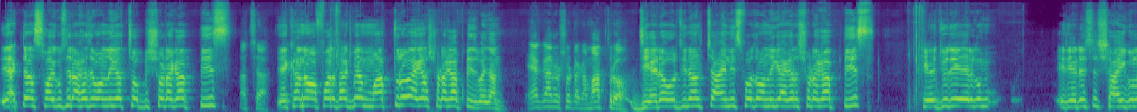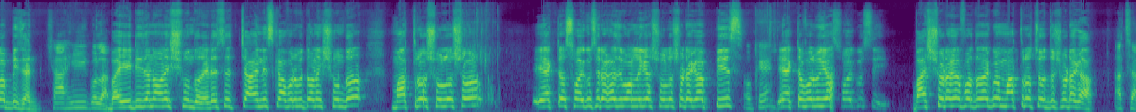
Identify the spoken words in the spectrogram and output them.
একটা ছয় কুচি রাখা যাবে অনলি চব্বিশশো টাকা পিস আচ্ছা। এখানে অফার থাকবে মাত্র এগারোশো টাকা পিস ভাইজান। এগারোশো টাকা মাত্র? যে এটা অরিজিনাল চাইনিজ পর্দা অনলি এগারোশো টাকা পিস কেউ যদি এরকম এটা হচ্ছে শাহি গোলাপ ডিজাইন শাহি গোলাপ। ভাই এই ডিজাইন অনেক সুন্দর। এটা হচ্ছে চাইনিজ কাপড়ের ভিতরে অনেক সুন্দর। মাত্র ষোলোশো। একটা ছয় কুচি রাখা যাবে অনলি ষোলোশো টাকা পিস ওকে একটা পড়বে ছয় কুচি। বাইশশো টাকার পর্দা থাকবে মাত্র চোদ্দশো টাকা। আচ্ছা।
